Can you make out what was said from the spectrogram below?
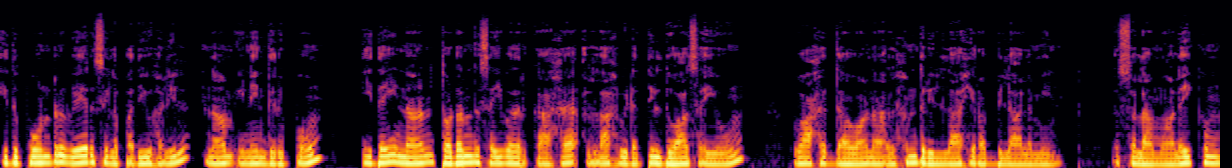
இது போன்று வேறு சில பதிவுகளில் நாம் இணைந்திருப்போம். இதை நான் தொடர்ந்து செய்வதற்காக அல்லாஹ்விடத்தில் துவா செய்யவும். வாஹத்தவானா அலமதுல்லாஹி ரபில் ஆலமீன். அஸ்லாம் அலைக்கும்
